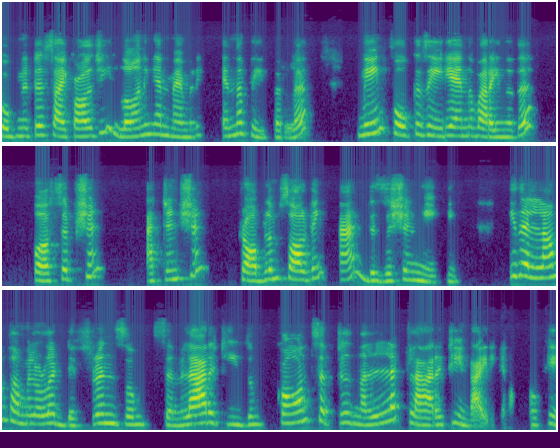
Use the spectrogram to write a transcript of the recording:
cognitive psychology learning and memory എന്ന പേപ്പറിൽ മെയിൻ ഫോക്കസ് ഏരിയ എന്ന് പറയുന്നത് perception attention problem solving and decision making ഇതെല്ലാം തമ്മിലുള്ള ഡിഫറൻസും സിമിലാരിറ്റീസും കോൺസെപ്റ്റിൽ നല്ല ക്ലാരിറ്റി ഉണ്ടായിരിക്കണം. ഓക്കെ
